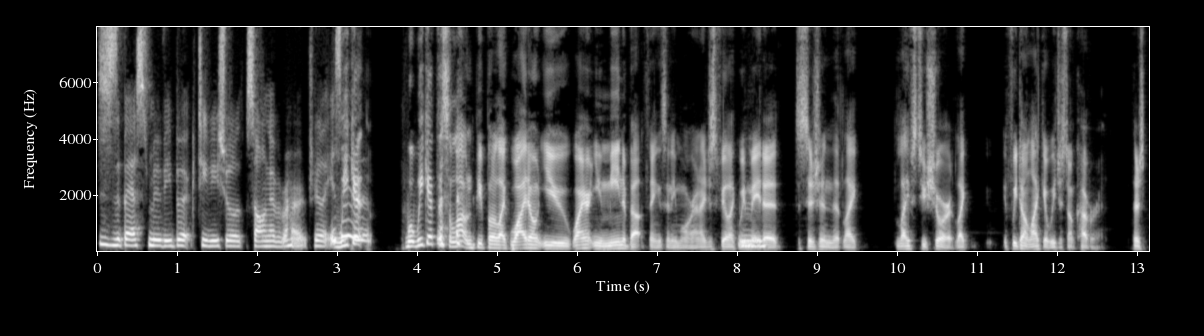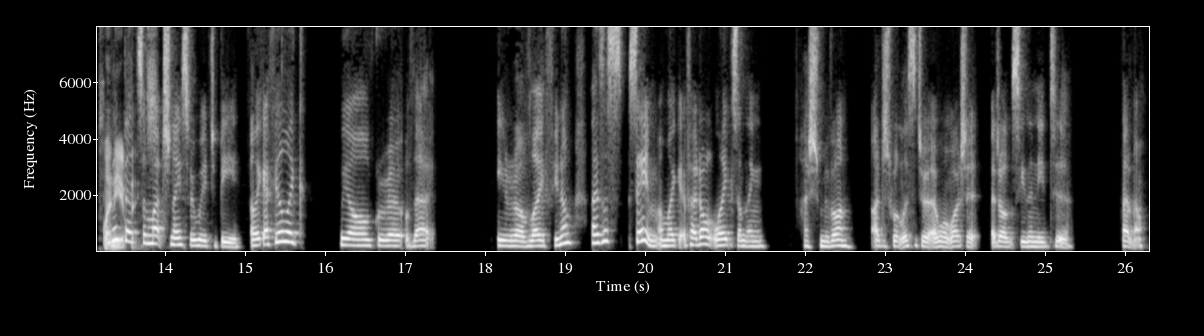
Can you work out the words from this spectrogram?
this is the best movie, book, TV show, song I've ever heard. You're like, is we it? get well, we get this a lot when people are like, "Why don't you? Why aren't you mean about things anymore?" And I just feel like we Mm. made a decision that like life's too short. Like if we don't like it, we just don't cover it. There's I plenty think of that's things. a much nicer way to be. Like, I feel like we all grew out of that era of life, you know? It's the same. I'm like, if I don't like something, I should move on. I just won't listen to it. I won't watch it. I don't see the need to, I don't know.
